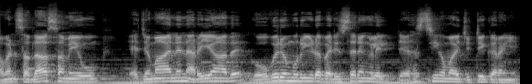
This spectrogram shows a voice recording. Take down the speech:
അവൻ സദാസമയവും യജമാനൻ അറിയാതെ ഗോപുരമുറിയുടെ പരിസരങ്ങളിൽ രഹസ്യമായി ചുറ്റിക്കറങ്ങി.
